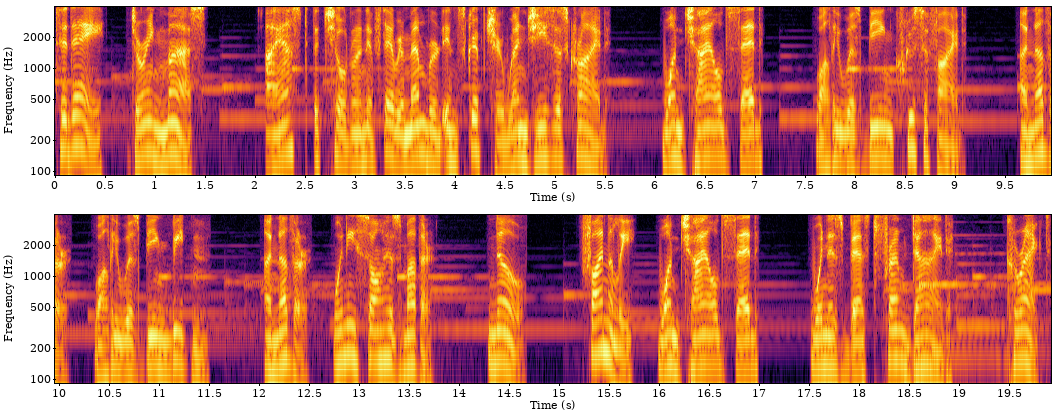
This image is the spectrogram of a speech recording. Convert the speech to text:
Today, during Mass, I asked the children if they remembered in Scripture when Jesus cried. One child said, while he was being crucified. Another, while he was being beaten. Another, when he saw his mother. No. Finally, one child said, when his best friend died. Correct.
